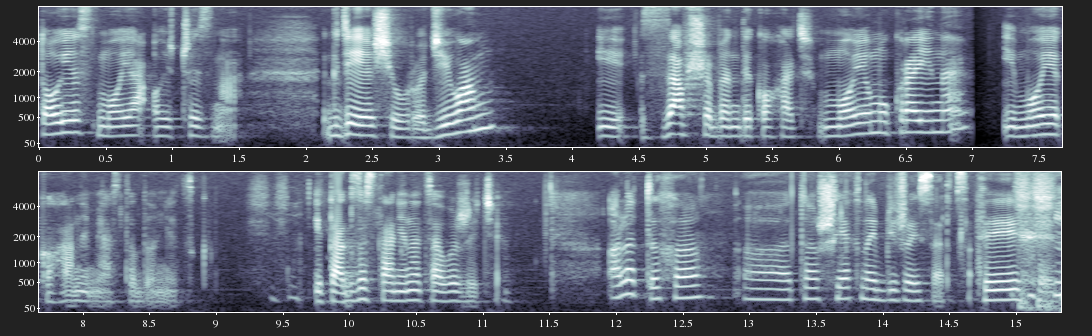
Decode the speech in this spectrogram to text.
to jest moja ojczyzna, gdzie ja się urodziłam i zawsze będę kochać moją Ukrainę i moje kochane miasto Donieck. I tak zostanie na całe życie. Ale Tychy e, też jak najbliżej serca. Tychy,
